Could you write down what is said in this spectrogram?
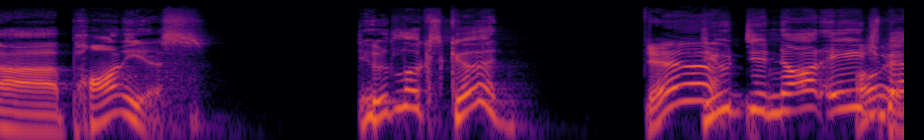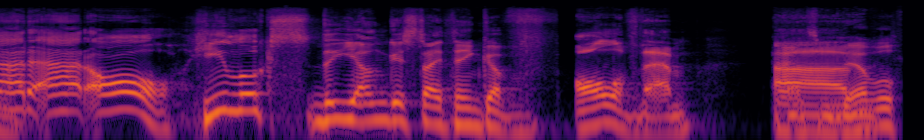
uh, Pontius. Dude looks good. Yeah. Dude did not age Oh, yeah. bad at all. He looks the youngest, I think, of all of them. Handsome Um, devil.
